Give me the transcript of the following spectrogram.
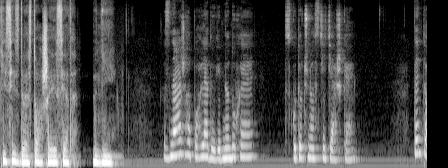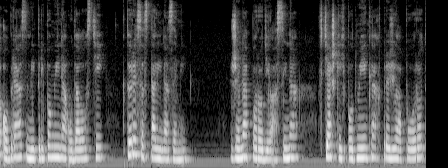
1260 dní. Z nášho pohľadu jednoduché, v skutočnosti ťažké. Tento obraz mi pripomína udalosti, ktoré sa stali na zemi. Žena porodila syna, v ťažkých podmienkach prežila pôrod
